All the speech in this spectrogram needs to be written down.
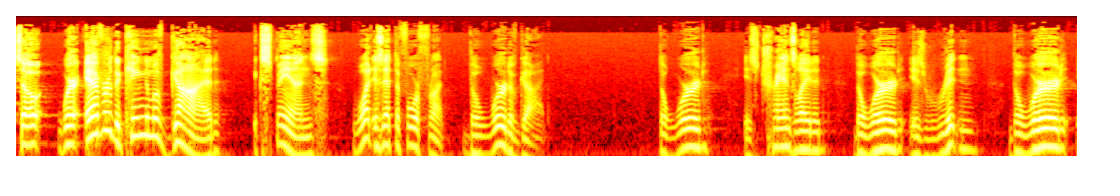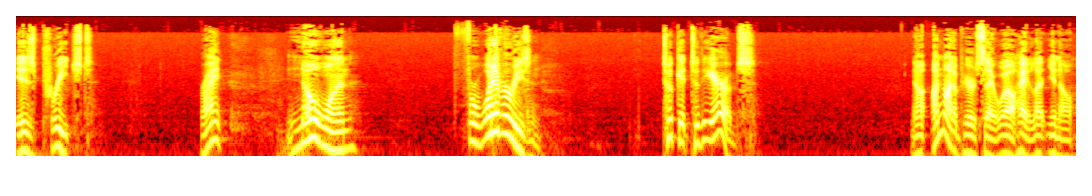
so, wherever the kingdom of God expands, what is at the forefront? The Word of God. The Word is translated, the Word is written, the Word is preached. Right? No one for whatever reason, took it to the Arabs. Now, I'm not up here to say, well, hey, let you know,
